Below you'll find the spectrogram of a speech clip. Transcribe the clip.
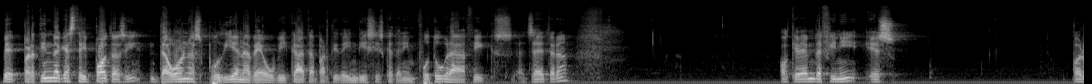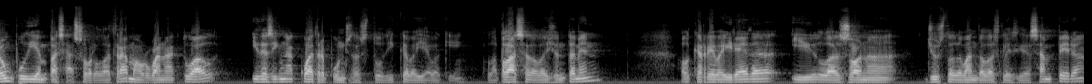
Bé, partint d'aquesta hipòtesi, d'on es podien haver ubicat a partir d'indicis que tenim fotogràfics, etc., el que vam definir és per on podien passar sobre la trama urbana actual i designar quatre punts d'estudi que veieu aquí. La plaça de l'Ajuntament, el carrer Baireda i la zona just davant de l'església de Sant Pere,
